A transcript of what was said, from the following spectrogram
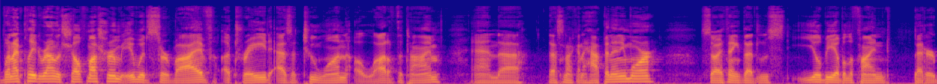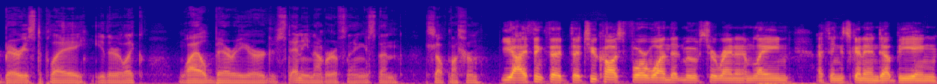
when I played around with Shelf Mushroom, it would survive a trade as a two one a lot of the time, and uh, that's not going to happen anymore. So I think that you'll be able to find better berries to play, either like wild berry or just any number of things than Shelf Mushroom. Yeah, I think that the two cost four one that moves to a random lane, I think it's going to end up being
